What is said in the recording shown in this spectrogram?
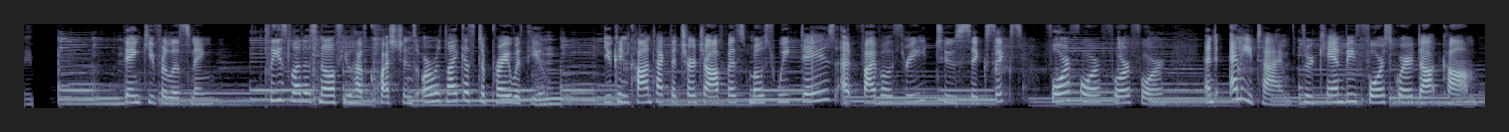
Amen. Thank you for listening. Please let us know if you have questions or would like us to pray with you. You can contact the church office most weekdays at 503 266 4444 and anytime through canbyfoursquare.com.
